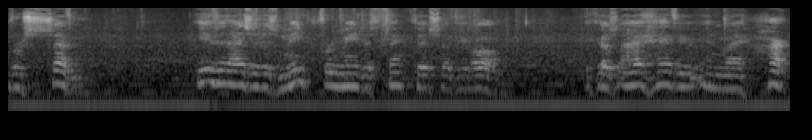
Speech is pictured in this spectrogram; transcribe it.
verse 7, even as it is meet for me to think this of you all, because I have you in my heart,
